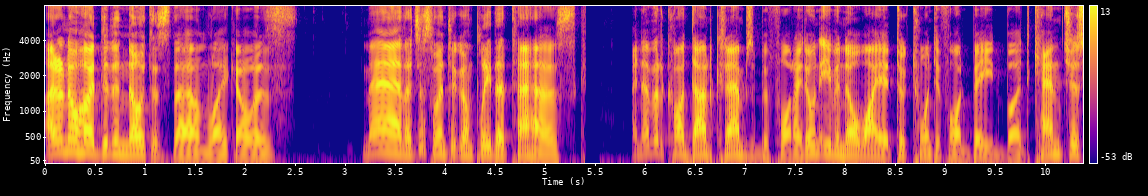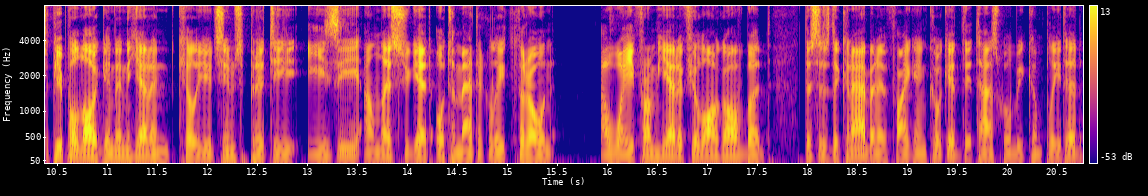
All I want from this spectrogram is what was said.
don't know how I didn't notice them, like I was... Man, I just went to complete a task. I never caught dark crabs before. I don't even know why it took 24 bait, but can't just people log in in here and kill you? It seems pretty easy unless you get automatically thrown away from here if you log off, but this is the crab and if I can cook it, the task will be completed.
